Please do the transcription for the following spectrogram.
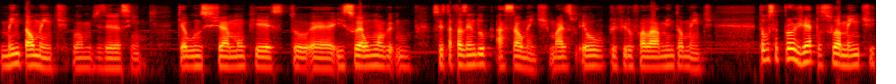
mentalmente, vamos dizer assim que alguns chamam que isto, é, isso é uma. Você está fazendo astralmente, mas eu prefiro falar mentalmente. Então você projeta sua mente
